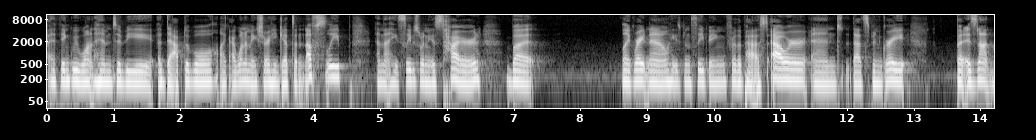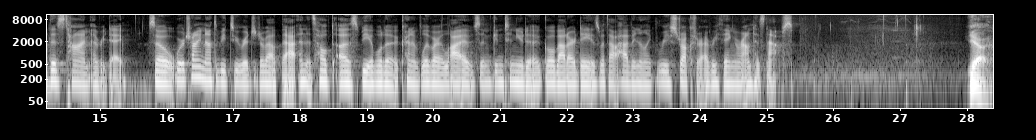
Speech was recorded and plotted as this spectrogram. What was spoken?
I think we want him to be adaptable. Like, I want to make sure he gets enough sleep and that he sleeps when he's tired. But, like, right now, he's been sleeping for the past hour and that's been great. But it's not this time every day. So, we're trying not to be too rigid about that. And it's helped us be able to kind of live our lives and continue to go about our days without having to like restructure everything around his naps. Yeah.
